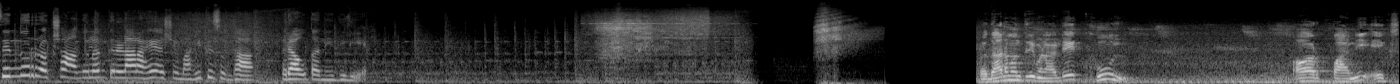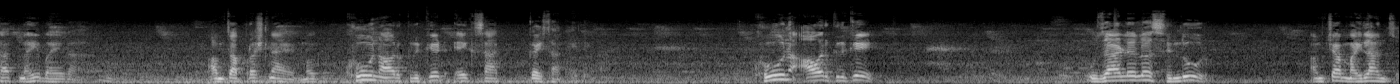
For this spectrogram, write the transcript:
सिंदूर रक्षा आंदोलन करणार आहे अशी माहिती सुद्धा राऊतांनी दिली आहे. प्रधानमंत्री म्हणाले खून और पाणी एक साथ नाही बहेगा. आमचा प्रश्न आहे मग खून और क्रिकेट एक साथ कैसा खेलेगा? खून और क्रिकेट उजाडलेलं सिंदूर आमच्या महिलांचं.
